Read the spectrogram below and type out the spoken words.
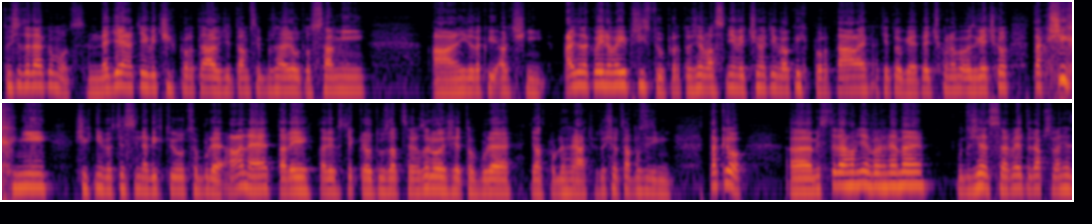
což se teda jako moc neděje na těch větších portálech, že tam si pořád jdou to samý a není to takový akční. A je to takový nový přístup, protože vlastně většinou těch velkých portálech, ať je to GT nebo SG, tak všichni, všichni prostě si nadiktují, co bude. Ale ne, tady, tady prostě Keltuzace rozhodl, že to bude dělat podle hráčů, což je docela pozitivní. Tak jo, eh, my se teda hlavně vrhneme, protože server je teda převážně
